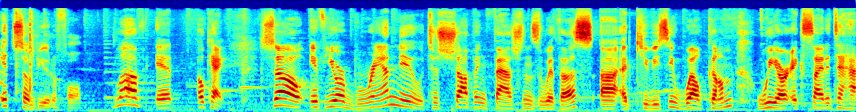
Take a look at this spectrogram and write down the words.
It's so beautiful. Love it. Okay, so if you're brand new to shopping fashions with us uh, at QVC, welcome. We are excited to have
